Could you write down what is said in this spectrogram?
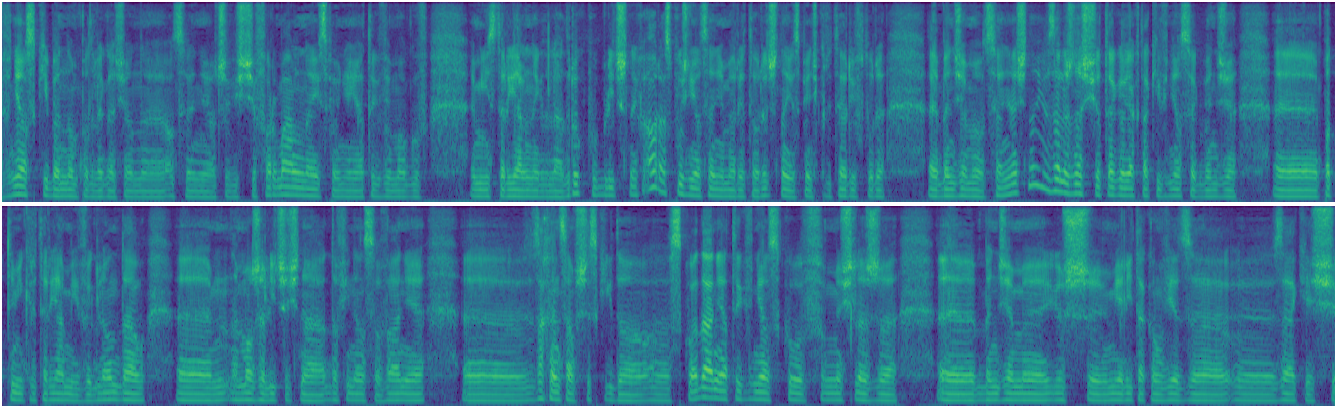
wnioski, będą podlegać one ocenie oczywiście formalnej, spełnienia tych wymogów ministerialnych dla dróg publicznych oraz później ocenie merytorycznej. Jest pięć kryteriów, które e, będziemy oceniać. No i w zależności od tego, jak taki wniosek będzie e, pod tymi kryteriami wyglądał, e, może liczyć na dofinansowanie. Zachęcam wszystkich do składania tych wniosków. Myślę, że będziemy już mieli taką wiedzę za jakieś,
